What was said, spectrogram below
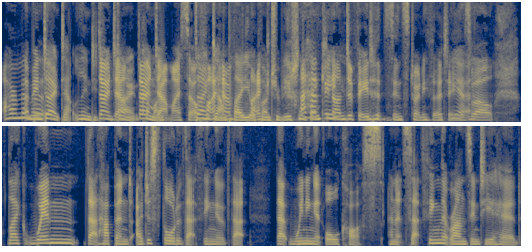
I remember. I mean, don't doubt, Lindy. don't doubt, don't, on. doubt myself. Don't have, downplay your like- contribution. I have Thank been you. undefeated since 2013 Yeah. as well. Like when that happened, I just thought of that thing of that that winning at all costs, and it's that thing that runs into your head.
